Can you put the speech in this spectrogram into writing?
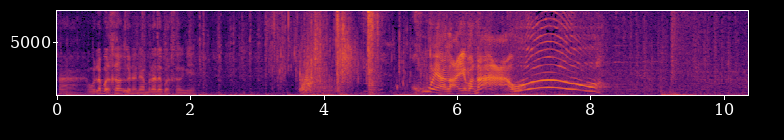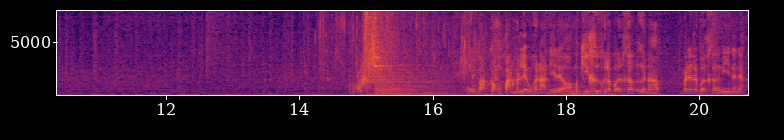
ใช่โอ้ระเบิดเครื่องอื่นนะเนี่ยไม่ได้ระเบิดเครื่องนี้คุยอะไรวะหน้าโอ้ อ้บักกล่องปั่นมันเร็วขนาดนี้เลยเหรอ เมื่อกี้คือระเบิดเครื่องอื่นนะครับ ไม่ได้ระเบิดเครื่องนี้นะเนี่ย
